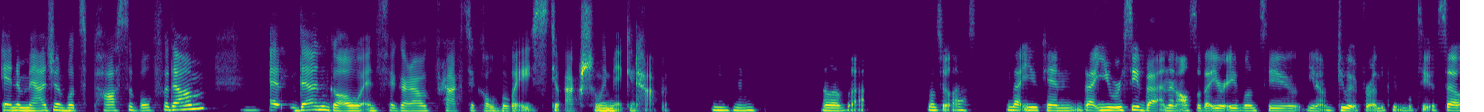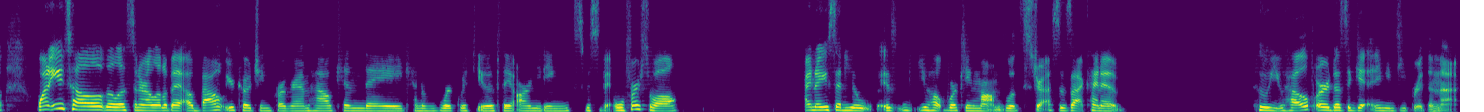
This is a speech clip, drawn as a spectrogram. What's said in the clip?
and imagine what's possible for them mm-hmm. and then go and figure out practical ways to actually make it happen. Mm-hmm. I love that. What's your last? That you can that you receive that and then also that you're able to you know do it for other people too. So why don't you tell the listener a little bit about your coaching program? How can they kind of work with you if they are needing specific well first of all i know you said you is you help working moms with stress. Is that kind of who you help or does it get any deeper than that?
